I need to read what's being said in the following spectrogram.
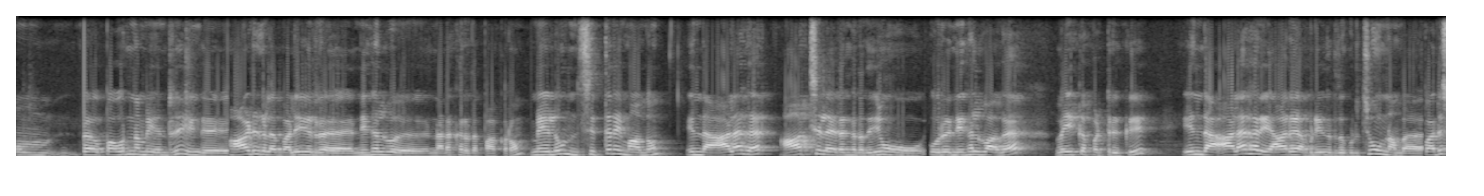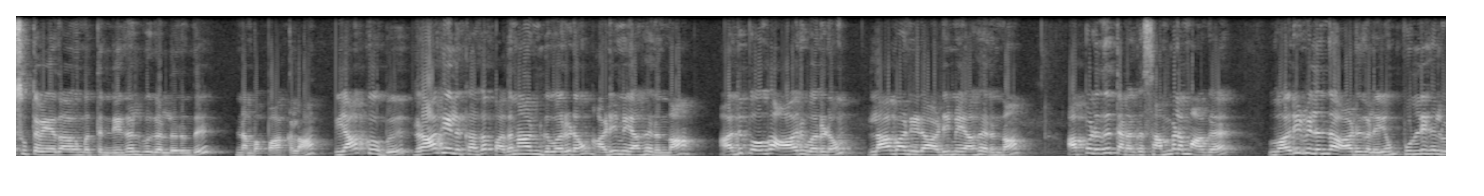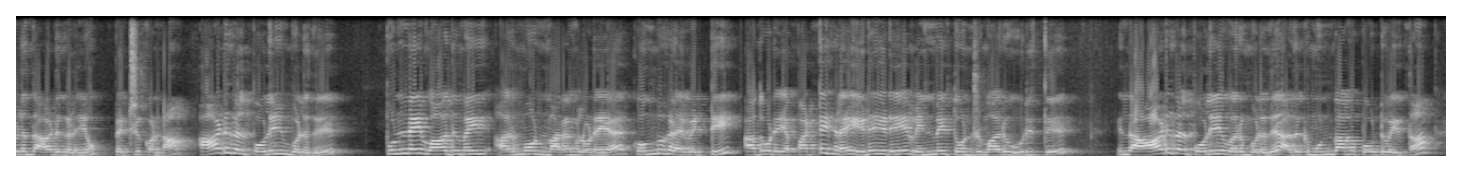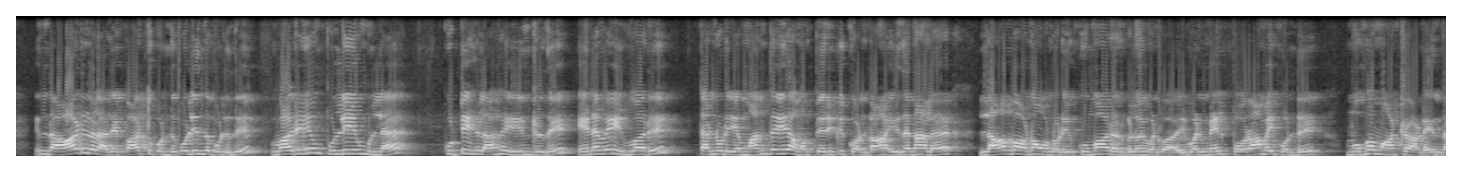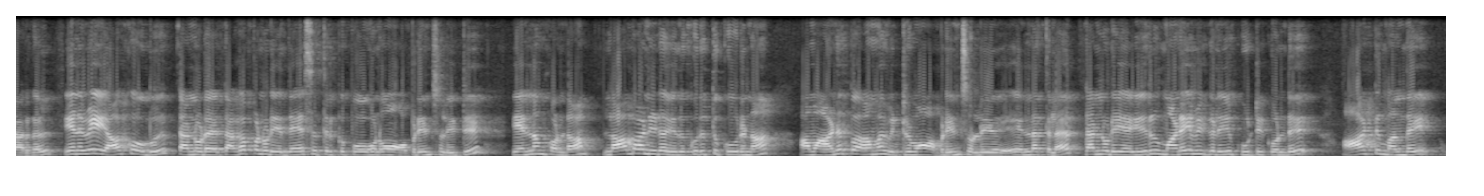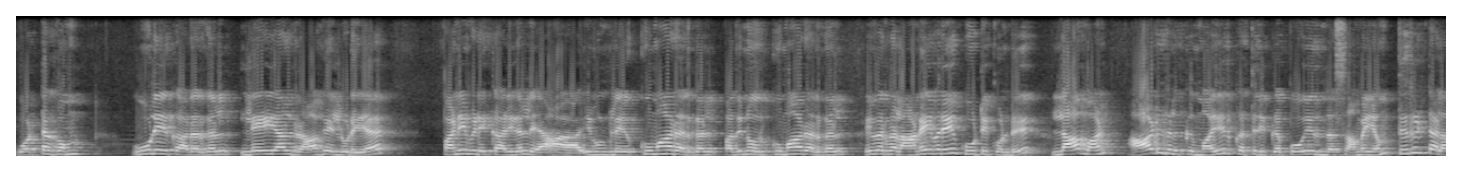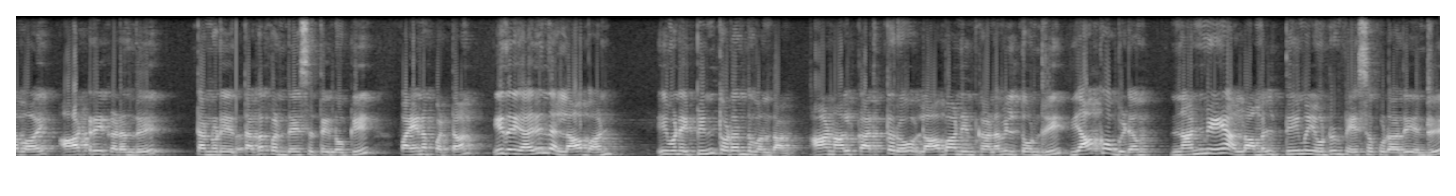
பௌர்ணமி என்று இங்கு ஆடுகளை பலியிடுற நிகழ்வு நடக்கிறத பார்க்குறோம். மேலும் சித்திரை மாதம் இந்த அழகர் ஆற்றில் இறங்குறதையும் ஒரு நிகழ்வாக வைக்கப்பட்டிருக்கு. இந்த அழகர் யாரு அப்படிங்கிறது குறிச்சும் நம்ம பரிசுத்த வேதாகமத்தின் நிகழ்வுகள்ல இருந்து நம்ம பார்க்கலாம். யாக்கோபு ராகேலுக்காக பதினான்கு வருடம் அடிமையாக இருந்தான். அது போக ஆறு வருடம் லாபானிடம் அடிமையாக இருந்தான். அப்பொழுது தனக்கு சம்பளமாக வரி விழுந்த ஆடுகளையும் புள்ளிகள் விழுந்த ஆடுகளையும் பெற்றுக்கொண்டான். ஆடுகள் பொழியும் பொழுது புன்னை வாதுமை அர்மோன் மரங்களுடைய கொம்புகளை வெட்டி அதோடைய பட்டைகளை இடையிடையே வெண்மை தோன்றுமாறு உரித்து இந்த ஆடுகள் பொழிய வரும் பொழுது அதுக்கு முன்பாக போட்டு வைத்தான். இந்த ஆடுகள் அதை பார்த்து கொண்டு பொழிந்த பொழுது வரியும் புள்ளியும் உள்ள குட்டிகளாக ஈன்றது. எனவே இவ்வாறு தன்னுடைய மந்தையை அவன் பெருக்கி கொண்டான். இதனால் லாபானும் அவனுடைய குமாரர்களும் இவன் இவன் மேல் பொறாமை கொண்டு முகமாற்றம் அடைந்தார்கள். எனவே யாக்கோபு தன்னுடைய தகப்பனுடைய தேசத்திற்கு போகணும் அப்படின்னு சொல்லிட்டு எண்ணம் கொண்டான். லாபானிடம் இது குறித்து கூறினா அவன் அனுப்பாமல் விட்டுருவான் அப்படின்னு சொல்லி எண்ணத்தில் தன்னுடைய இரு மனைவிகளையும் கூட்டிக் கொண்டு ஆட்டு மந்தை ஒட்டகம் ஊழியக்காரர்கள் லேயால் ராகேலுடைய பணிவிடைக்காரிகள் இவங்களுடைய குமாரர்கள் பதினோரு குமாரர்கள் இவர்கள் அனைவரையும் கூட்டிக் கொண்டு லாபான் ஆடுகளுக்கு மயிர் கத்திரிக்க போயிருந்த சமயம் திருட்டளவாய் ஆற்றை கடந்து தன்னுடைய தகப்பன் தேசத்தை நோக்கி பயணப்பட்டான். இதை அறிந்த லாபான் இவனை பின்தொடர்ந்து வந்தான். ஆனால் கர்த்தரோ லாபானின் கனவில் தோன்றி யாக்கோபிடம் நன்மையே அல்லாமல் தீமை ஒன்றும் பேசக்கூடாது என்று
